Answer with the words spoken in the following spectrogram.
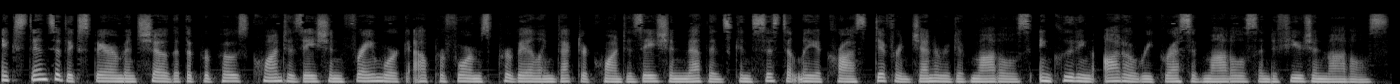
Extensive experiments show that the proposed quantization framework outperforms prevailing vector quantization methods consistently across different generative models, including autoregressive models and diffusion models.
